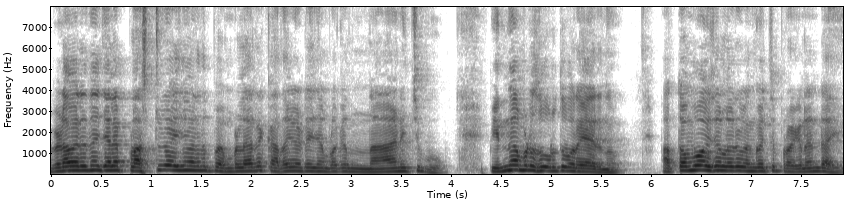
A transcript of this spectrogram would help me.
ഇവിടെ വരുന്ന ചില പ്ലസ് ടു കഴിഞ്ഞ് വരുന്ന പെമ്പിള്ളേരെ കഥ കേട്ട് കഴിഞ്ഞാൽ നമ്മളൊക്കെ നാണിച്ചു പോകും പിന്നെ നമ്മുടെ സുഹൃത്ത് പറയായിരുന്നു പത്തൊമ്പത് വയസ്സുള്ളൊരു പെങ്കൊച്ച് പ്രഗ്നന്റ് ആയി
